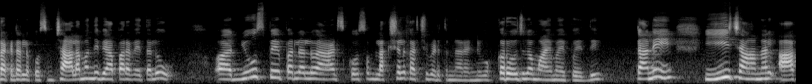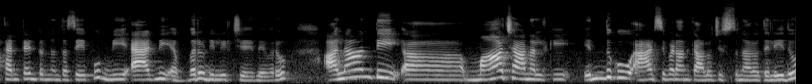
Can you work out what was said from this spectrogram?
ప్రకటనల కోసం చాలామంది వ్యాపారవేత్తలు న్యూస్ పేపర్లలో యాడ్స్ కోసం లక్షలు ఖర్చు పెడుతున్నారండి. ఒక్క రోజులో మాయమైపోయింది కానీ ఈ ఛానల్ ఆ కంటెంట్ ఉన్నంతసేపు మీ యాడ్ని ఎవ్వరూ డిలీట్ చేయలేవరు. అలాంటి మా ఛానల్కి ఎందుకు యాడ్స్ ఇవ్వడానికి ఆలోచిస్తున్నారో తెలియదు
